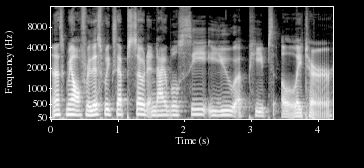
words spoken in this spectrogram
that's going to be all for this week's episode, and I will see you peeps later.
